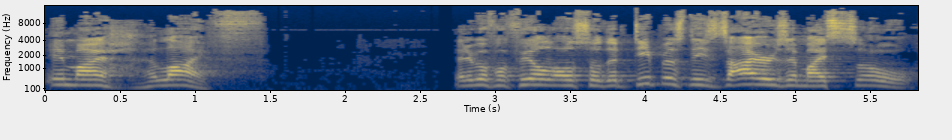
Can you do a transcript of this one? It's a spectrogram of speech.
in my life. And it will fulfill also the deepest desires in my soul.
